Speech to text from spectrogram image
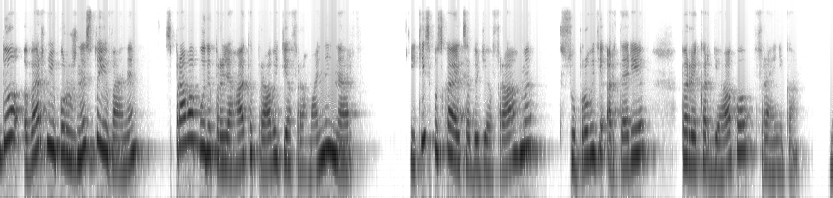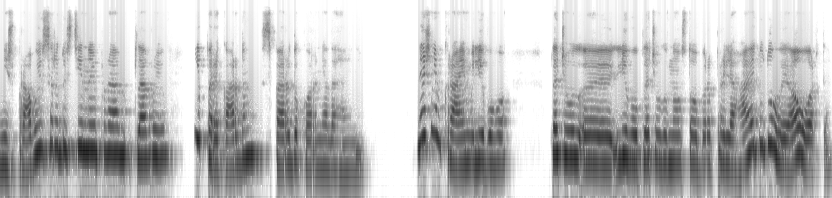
До верхньої порожнистої вени справа буде прилягати правий діафрагмальний нерв, який спускається до діафрагми в супроводі артерії перикардіако-френіка між правою середостінною плеврою і перикардом спереду кореня легені. Нижнім краєм лівого плечого, е, лівого плечоголовного стовбура прилягає до дуги аорти,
